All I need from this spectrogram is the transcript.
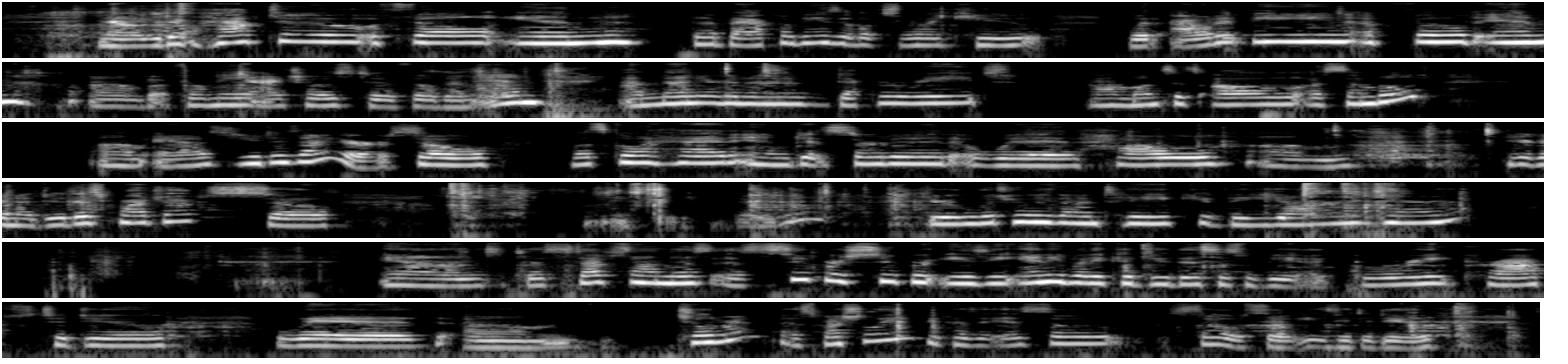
Now you don't have to fill in the back of these. It looks really cute without it being filled in. Um, but for me, I chose to fill them in. And then you're going to decorate um, once it's all assembled um, as you desire. So let's go ahead and get started with how um, you're going to do this project. So let me see. There you go. You're literally going to take the yarn here and the steps on this is super, super easy. Anybody could do this. This would be a great craft to do with um, children, especially because it is so, so, so easy to do.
